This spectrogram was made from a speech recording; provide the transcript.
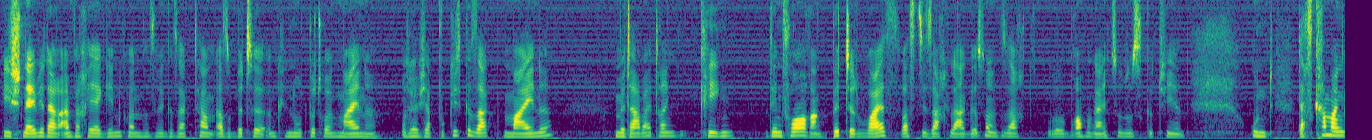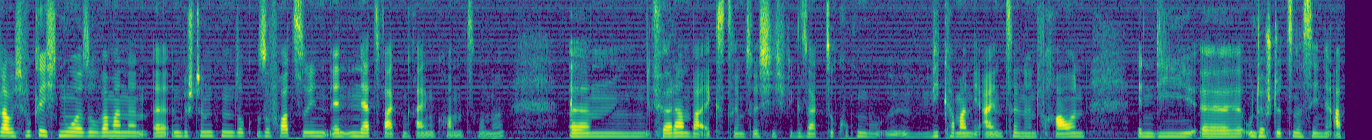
wie schnell wir da einfach reagieren konnten, dass wir gesagt haben, also bitte irgendwie Notbetreuung meine. Und ich habe wirklich gesagt, meine Mitarbeiter kriegen den Vorrang. Bitte, du weißt, was die Sachlage ist. Und gesagt, äh, brauchen wir gar nicht zu diskutieren. Und das kann man, glaube ich, wirklich nur so, wenn man dann äh, in bestimmten so, sofort so in, in, Netzwerken reinkommt. So, ne? Ähm, fördern war extrem wichtig. Wie gesagt, zu gucken, wie kann man die einzelnen Frauen in die äh, unterstützen, dass sie in die, Ab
